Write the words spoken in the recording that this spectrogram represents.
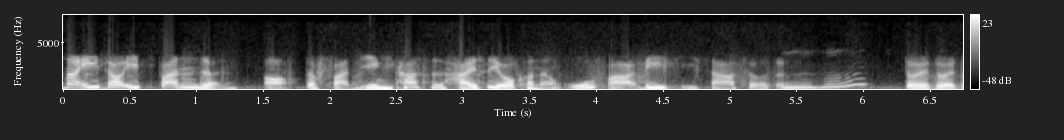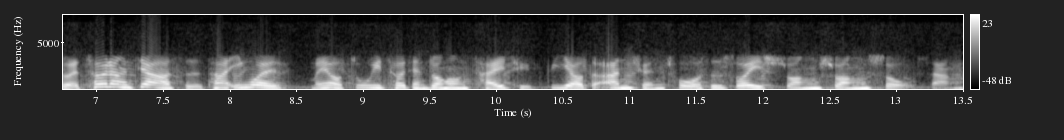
那依照一般人啊的反应，他是还是有可能无法立即刹车的。嗯哼，对对对，车辆驾驶他因为没有注意车前状况，采取必要的安全措施，所以双双受伤。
